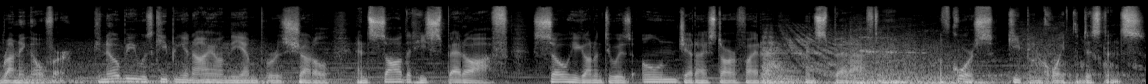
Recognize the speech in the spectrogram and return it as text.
running over. Kenobi was keeping an eye on the Emperor's shuttle and saw that he sped off, so he got into his own Jedi starfighter and sped after him. Of course, keeping quite the distance.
